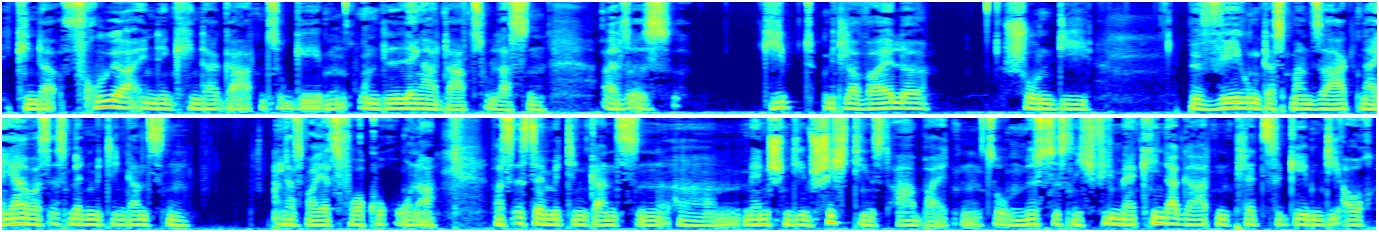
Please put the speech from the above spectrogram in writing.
die Kinder früher in den Kindergarten zu geben und länger dazulassen. Also es gibt mittlerweile schon die Bewegung, dass man sagt, na ja, was ist denn mit den ganzen das war jetzt vor Corona. Was ist denn mit den ganzen äh, Menschen, die im Schichtdienst arbeiten? So müsste es nicht viel mehr Kindergartenplätze geben, die auch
